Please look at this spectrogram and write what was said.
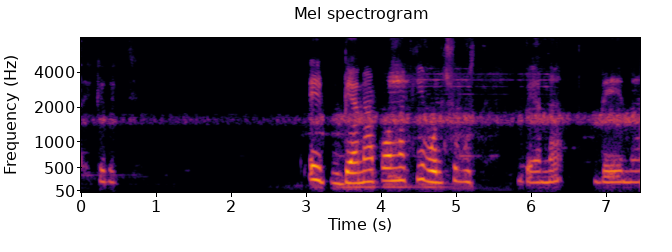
থেকে দেখছি। এই বেনাপল না কি বলছো বুঝতে, বেনা বেনা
